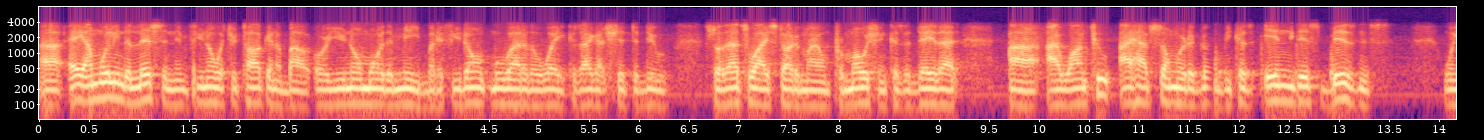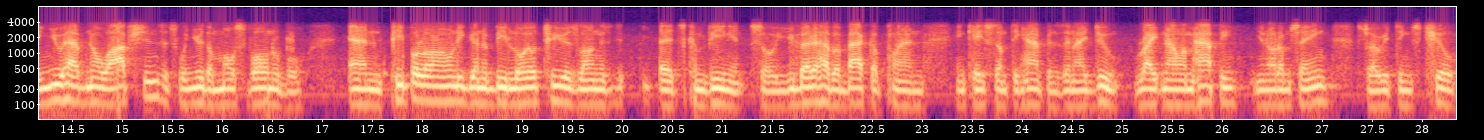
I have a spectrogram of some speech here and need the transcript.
uh, hey, I'm willing to listen if you know what you're talking about or you know more than me. But if you don't, move out of the way because I got shit to do. So that's why I started my own promotion because the day that uh, I want to, I have somewhere to go. Because in this business, when you have no options, it's when you're the most vulnerable. And people are only going to be loyal to you as long as it's convenient. So you better have a backup plan in case something happens. And I do. Right now, I'm happy. You know what I'm saying? So everything's chill.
